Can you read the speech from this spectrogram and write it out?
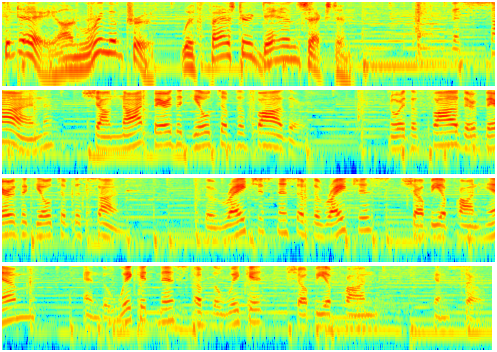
Today on Ring of Truth with Pastor Dan Sexton. The Son shall not bear the guilt of the Father, nor the Father bear the guilt of the Son. The righteousness of the righteous shall be upon him, and the wickedness of the wicked shall be upon himself.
